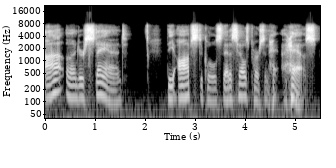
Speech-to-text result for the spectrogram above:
I understand the obstacles that a salesperson ha- has.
